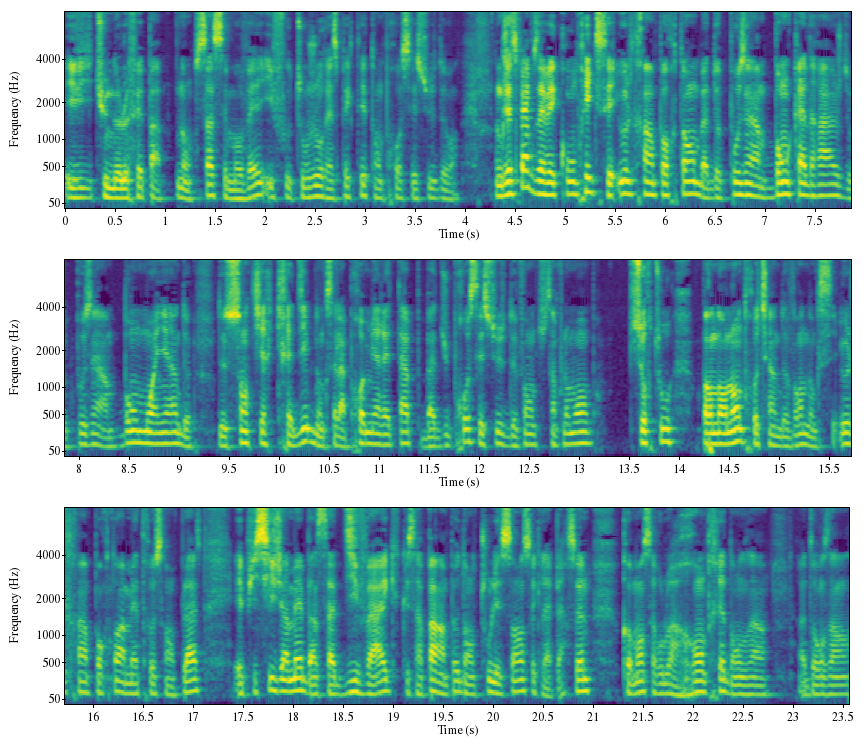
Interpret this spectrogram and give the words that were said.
et tu ne le fais pas. Non, ça c'est mauvais. Il faut toujours respecter ton processus de vente. Donc j'espère que vous avez compris que c'est ultra important bah, de poser un bon cadrage, de poser un bon moyen de, de sentir crédible. Donc c'est la première étape bah, du processus de vente, tout simplement surtout pendant l'entretien de vente. Donc, c'est ultra important à mettre ça en place. Et puis, si jamais ben, ça divague, que ça part un peu dans tous les sens et que la personne commence à vouloir rentrer dans un, dans un,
